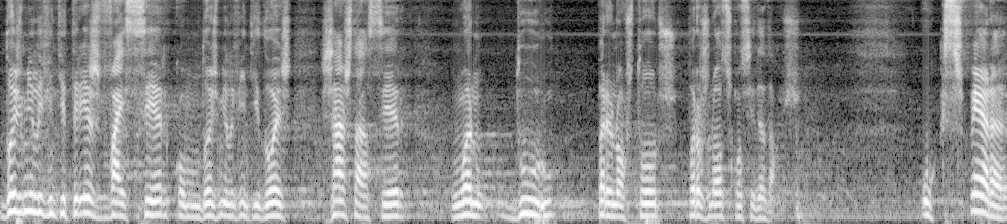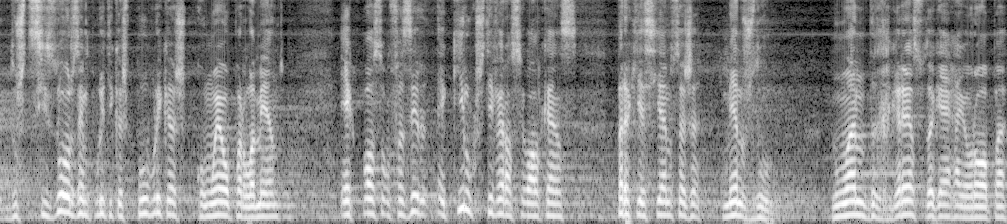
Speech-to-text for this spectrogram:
2023 vai ser, como 2022 já está a ser, um ano duro para nós todos, para os nossos concidadãos. O que se espera dos decisores em políticas públicas, como é o Parlamento, é que possam fazer aquilo que estiver ao seu alcance para que esse ano seja menos duro, num ano de regresso da guerra à Europa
